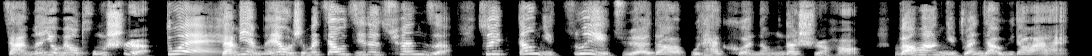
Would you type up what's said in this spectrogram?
咱们又没有同事，对，咱们也没有什么交集的圈子，所以当你最觉得不太可能的时候，往往你转角遇到爱。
